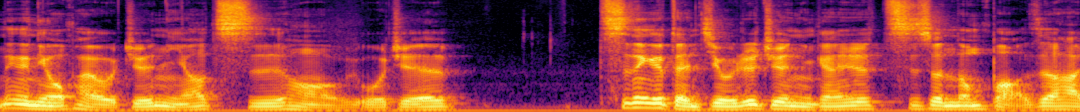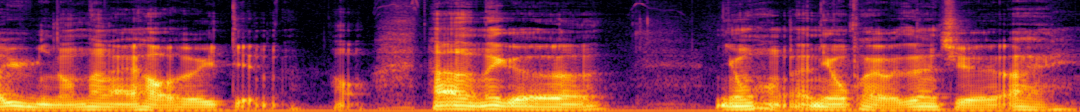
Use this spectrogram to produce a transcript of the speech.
那个牛排，我觉得你要吃哈，我觉得。吃那个等级，我就觉得你感觉吃孙东宝，知道他玉米浓汤还好喝一点好，他的那个牛黄的牛排，我真的觉得，哎，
